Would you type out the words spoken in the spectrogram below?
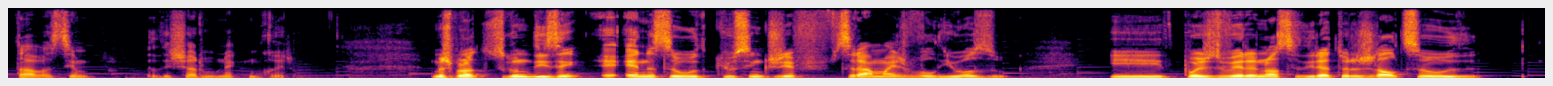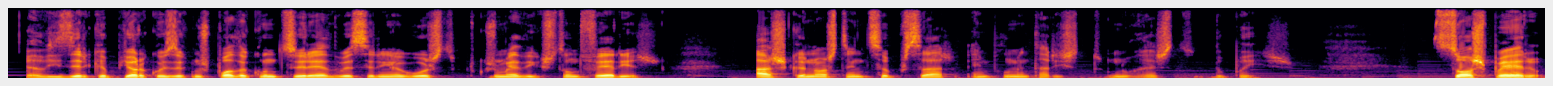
estava sempre a deixar o boneco morrer. Mas pronto, segundo dizem, é, é na saúde que o 5G será mais valioso e depois de ver a nossa Diretora-Geral de Saúde a dizer que a pior coisa que nos pode acontecer é adoecer em agosto porque os médicos estão de férias, acho que a nós tem de se apressar a implementar isto no resto do país. Só espero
